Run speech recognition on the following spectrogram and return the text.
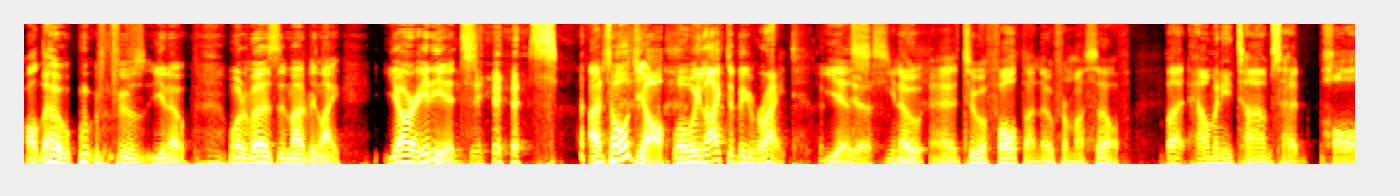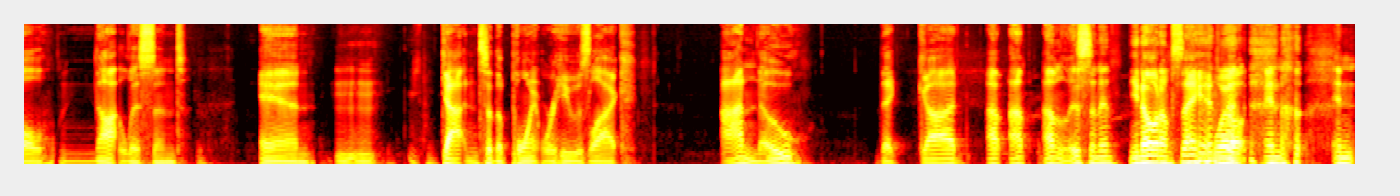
Although if it was, you know, one of us, it might have been like, y'all are idiots. yes. I told y'all. Well, we like to be right, Yes. Yes. you know, uh, to a fault. I know for myself. But how many times had Paul not listened and Mm-hmm. gotten to the point where he was like, I know that God, I'm, I'm, I'm listening. You know what I'm saying? Well, and and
